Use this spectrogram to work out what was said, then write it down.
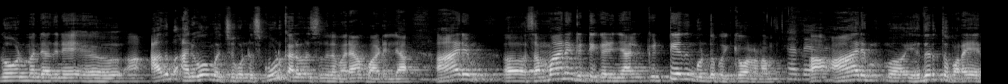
ഗവൺമെന്റ് അതിനെ അത് അനുഭവം വെച്ചുകൊണ്ട് സ്കൂൾ കലോത്സവത്തിന് വരാൻ പാടില്ല. ആരും സമ്മാനം കിട്ടിക്കഴിഞ്ഞാൽ കിട്ടിയതും കൊണ്ട് പൊയ്ക്കോളണം ആരും എതിർത്ത് പറയരുത്.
